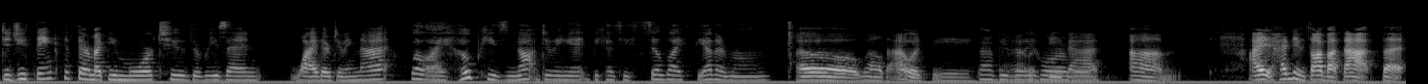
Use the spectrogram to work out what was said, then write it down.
Did you think that there might be more to the reason why they're doing that? Well, I hope he's not doing it because he still likes the other mom. Oh, well, that would be That would be that really would horrible. be bad. Um, I hadn't even thought about that, but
